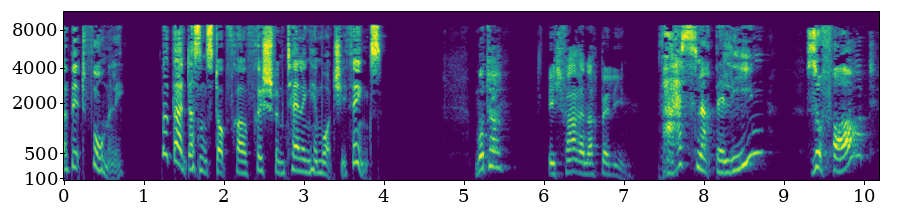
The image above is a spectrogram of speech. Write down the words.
a bit formally. But that doesn't stop Frau Frisch from telling him what she thinks. Mutter, ich fahre nach Berlin. Was? Nach Berlin? Sofort?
